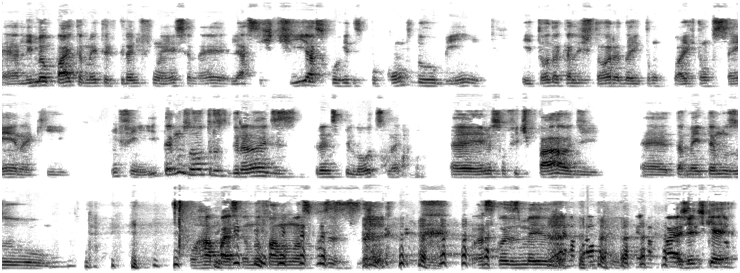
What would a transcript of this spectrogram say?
é, ali meu pai também teve grande influência, né? Ele assistia as corridas por conta do Rubinho e toda aquela história do Ayrton, Ayrton Senna, que, enfim, e temos outros grandes, grandes pilotos, né? É, Emerson Fittipaldi, é, também temos o, o rapaz que andou falando umas coisas, umas coisas meio. A gente quer.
